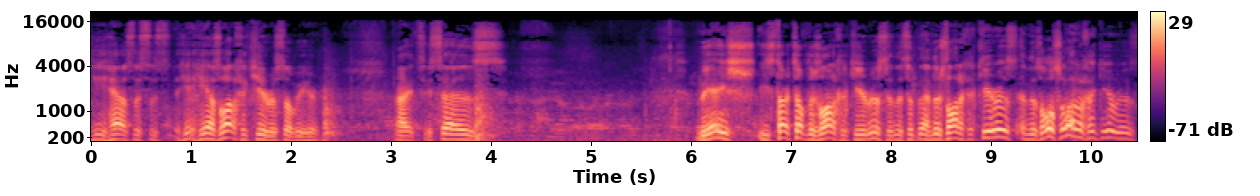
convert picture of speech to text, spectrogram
he has this. this he, he, has a lot of hakiras over here, right? He says. He starts off. There's a lot of hakiras, and there's, and there's a lot of hakiras, and there's also a lot of hakiras.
